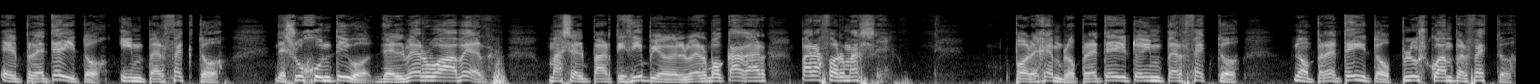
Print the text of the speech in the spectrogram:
el pretérito imperfecto de subjuntivo del verbo haber más el participio del verbo cagar para formarse. Por ejemplo, pretérito imperfecto, no, pretérito pluscuamperfecto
